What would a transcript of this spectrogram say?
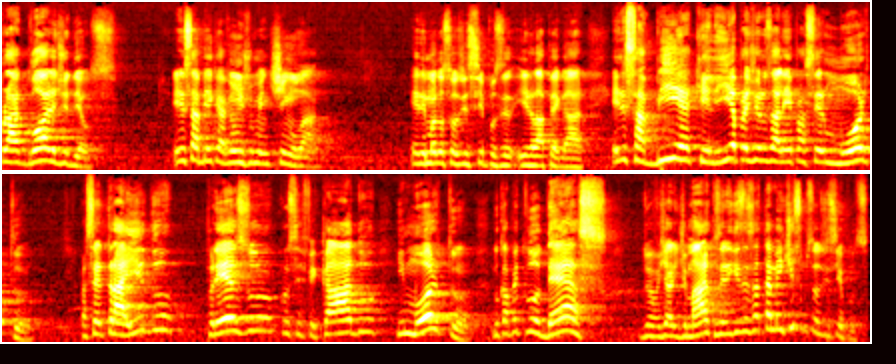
para a glória de Deus. Ele sabia que havia um jumentinho lá. Ele mandou seus discípulos ir lá pegar. Ele sabia que ele ia para Jerusalém para ser morto, para ser traído, preso, crucificado e morto. No capítulo 10 do Evangelho de Marcos, ele diz exatamente isso para os seus discípulos.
